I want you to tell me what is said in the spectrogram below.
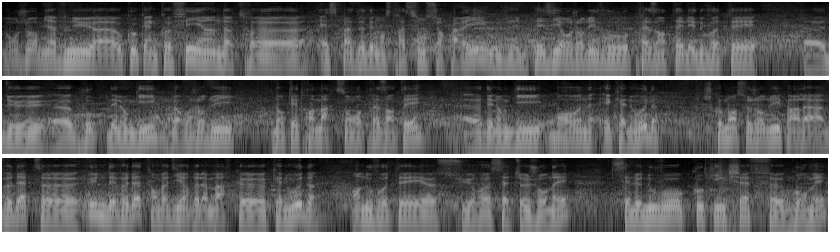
Bonjour, bienvenue euh, au Cook and Coffee, hein, notre euh, espace de démonstration sur Paris, où j'ai le plaisir aujourd'hui de vous présenter les nouveautés euh, du groupe Delonghi. Alors aujourd'hui, donc les trois marques sont représentées, Delonghi, Brown et Kenwood. Je commence aujourd'hui par la vedette, une des vedettes, on va dire, de la marque Kenwood, en nouveauté sur cette journée. C'est le nouveau Cooking Chef Gourmet.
